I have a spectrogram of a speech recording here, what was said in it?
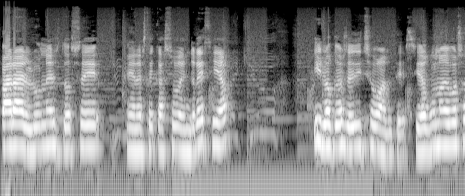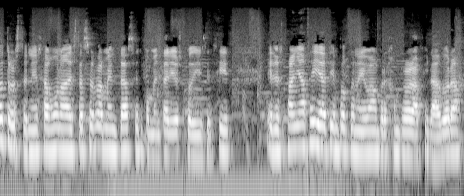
para el lunes 12, en este caso en Grecia. Y lo que os he dicho antes, si alguno de vosotros tenéis alguna de estas herramientas, en comentarios podéis decir. En España hace ya tiempo que no llevan, por ejemplo, la afiladora,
